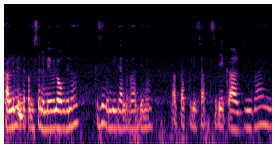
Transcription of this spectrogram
ਕੱਲ੍ਹ ਨੂੰ ਮਿਲਦੇ ਆਪਾਂ ਕਿਸੇ ਨਵੇਂ ਵਲੌਗ ਦੇ ਨਾਲ, ਕਿਸੇ ਨਵੀਂ ਗੱਲਬਾਤ ਦੇ ਨਾਲ। ਤਦ ਤੱਕ ਲਈ ਸਤਿ ਸ੍ਰੀ ਅਕਾਲ ਜੀ ਬਾਏ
